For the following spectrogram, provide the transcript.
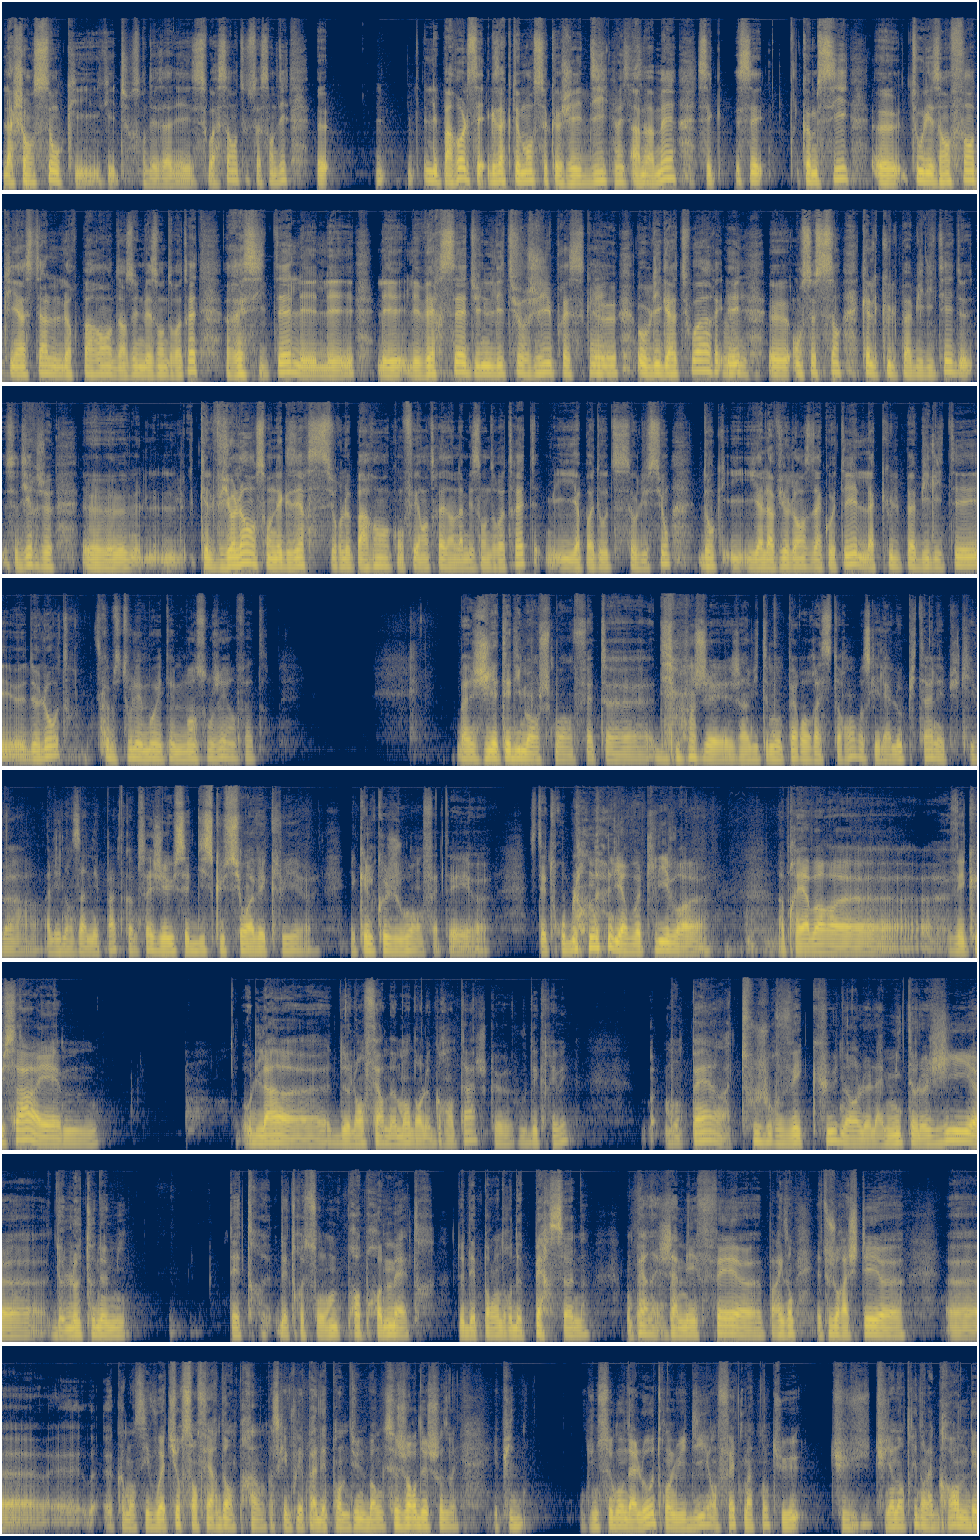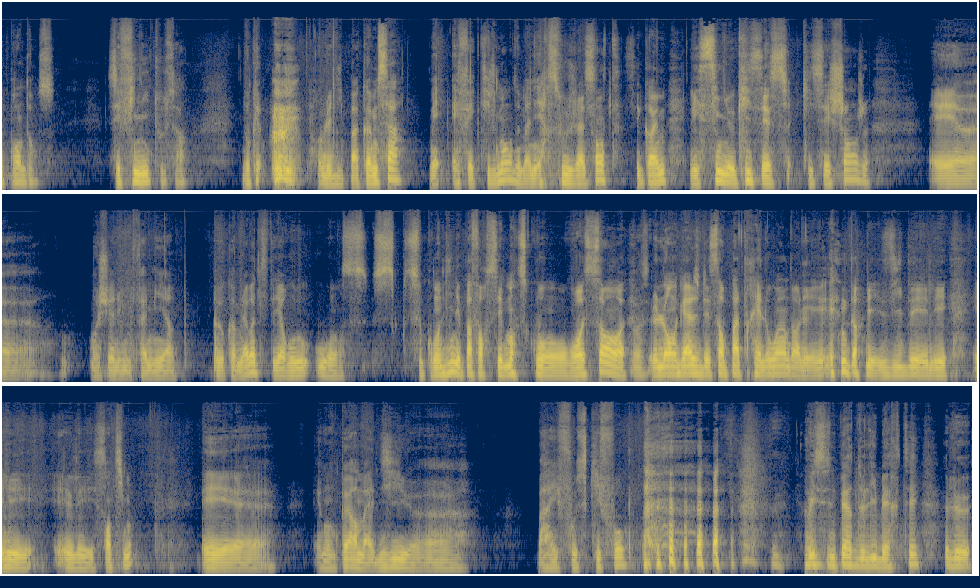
la chanson, qui, qui, est une chanson des années 60 ou 70, euh, les paroles, c'est exactement ce que j'ai dit à ma mère. C'est comme si euh, tous les enfants qui installent leurs parents dans une maison de retraite récitaient les, les, les, versets d'une liturgie presque obligatoire. Et euh, on se sent, quelle culpabilité de se dire je, euh, quelle violence on exerce sur le parent qu'on fait entrer dans la maison de retraite. Il n'y a pas d'autre solution. Donc il y a la violence d'un côté, la culpabilité de l'autre. C'est comme si tous les mots étaient mensongers en fait. Bah, j'y étais dimanche, moi, en fait. Euh, dimanche, j'ai invité mon père au restaurant parce qu'il est à l'hôpital et puis qu'il va aller dans un EHPAD comme ça. J'ai eu cette discussion avec lui euh, il y a quelques jours, en fait. Et euh, c'était troublant de lire votre livre après avoir vécu ça. Et au-delà de l'enfermement dans le grand âge que vous décrivez, mon père a toujours vécu dans la mythologie de l'autonomie, d'être son propre maître de dépendre de personne. Mon père n'a jamais fait, euh, par exemple, il a toujours acheté euh, euh, comment, ses voitures sans faire d'emprunt, parce qu'il ne voulait pas dépendre d'une banque, ce genre de choses. Et puis, d'une seconde à l'autre, on lui dit, en fait, maintenant, tu, tu, tu viens d'entrer dans la grande dépendance. C'est fini tout ça. Donc, on ne le dit pas comme ça, mais effectivement, de manière sous-jacente, c'est quand même les signes qui s'échangent. Et moi, j'ai une famille un peu comme la vôtre, c'est-à-dire où, ce qu'on dit n'est pas forcément ce qu'on ressent. Le langage descend pas très loin dans les, dans les idées et les, et les, et les sentiments. Et, euh, et, mon père m'a dit, euh, bah, il faut ce qu'il faut. oui, c'est une perte de liberté. Le,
